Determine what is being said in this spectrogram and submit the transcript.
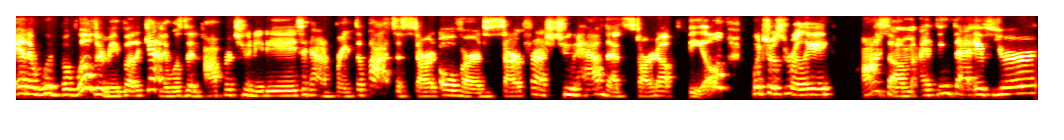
And it would bewilder me. But again, it was an opportunity to kind of break the pot, to start over, to start fresh, to have that startup feel, which was really awesome. I think that if you're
